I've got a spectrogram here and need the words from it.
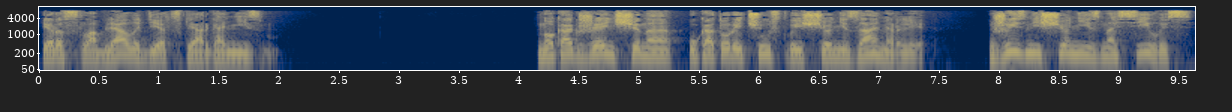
и расслабляла детский организм. Но как женщина, у которой чувства еще не замерли, жизнь еще не износилась,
